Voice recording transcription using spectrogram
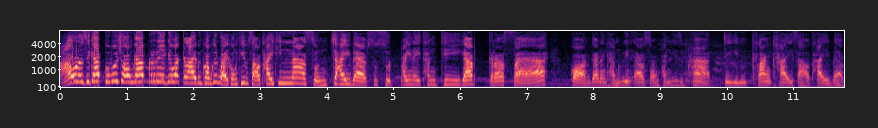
เอาละสิครับคุณผู้ชมครับ เรียกได้ว่ากลายเป็นความเคลื่อนไหวของทีมสาวไทยที่น่าสนใจแบบสุดๆ ไปในทันทีครับ กระแสก่อนการแข่งขันวีนแอล2025 จีนคลั่งไคล้สาวไทยแบบ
